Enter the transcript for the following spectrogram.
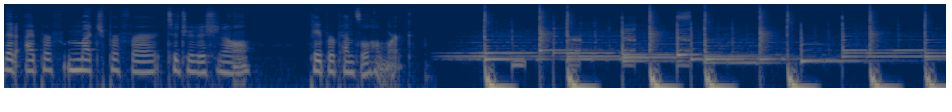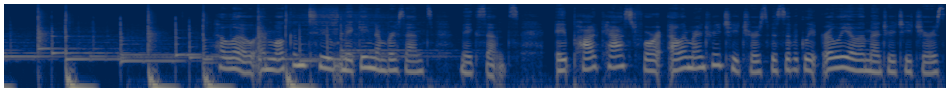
that I pref- much prefer to traditional paper pencil homework. Hello, and welcome to Making Number Sense Make Sense, a podcast for elementary teachers, specifically early elementary teachers,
